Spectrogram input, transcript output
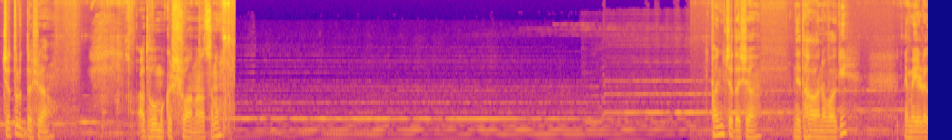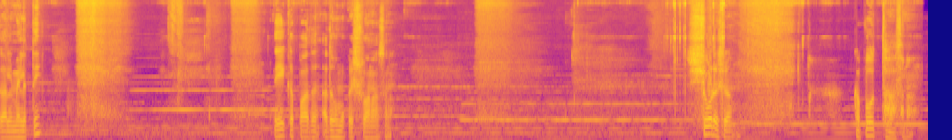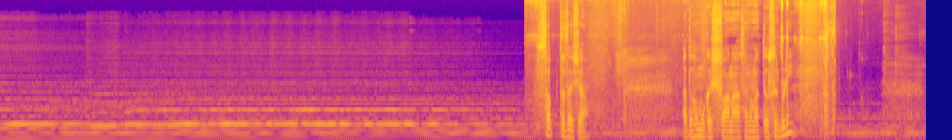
ಚತುರ್ದಶ ಅಧೋಮುಖ ಶ್ವಾನಾಸನ. ಪಂಚದಶ ನಿಧಾನವಾಗಿ ನಿಮ್ಮ ಎಡಗಾಲ ಮೇಲೆತ್ತಿ. ಏಕಪಾದ ಅಧೋಮುಖ ಶ್ವಾನಾಸನ. ಷೋಡಶ ಕಪೋತ್ಥಾಸನ ಸಪ್ತದಶ ಅಧೋಮುಖ ಶ್ವಾನಾಸನ ಮತ್ತೆ ಉಸಿರು ಬಿಡಿ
